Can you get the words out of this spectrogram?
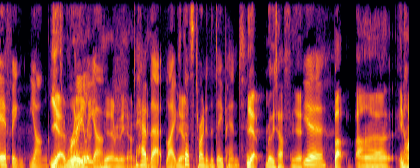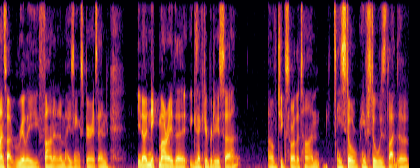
effing young. Yeah, really, really young. Yeah, really young. To have yeah. that, like, Yeah. that's thrown in the deep end. Yeah, really tough. Yeah. Yeah. But uh, in hindsight, really fun and amazing experience. And, you know, Nick Murray, the executive producer of Jigsaw at the time, he still he still was like the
